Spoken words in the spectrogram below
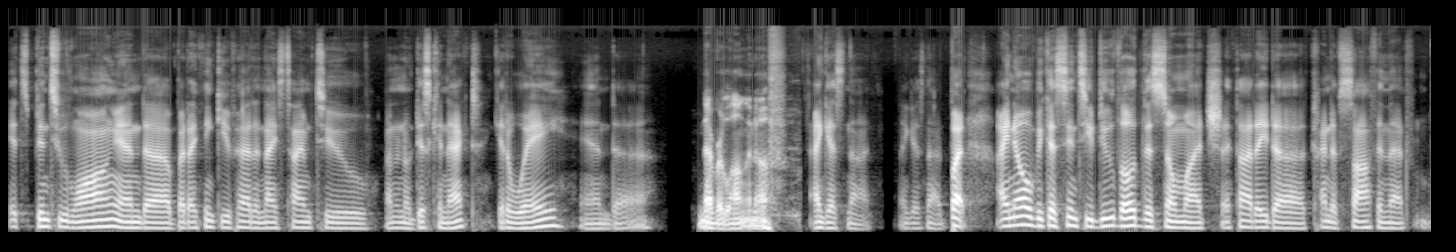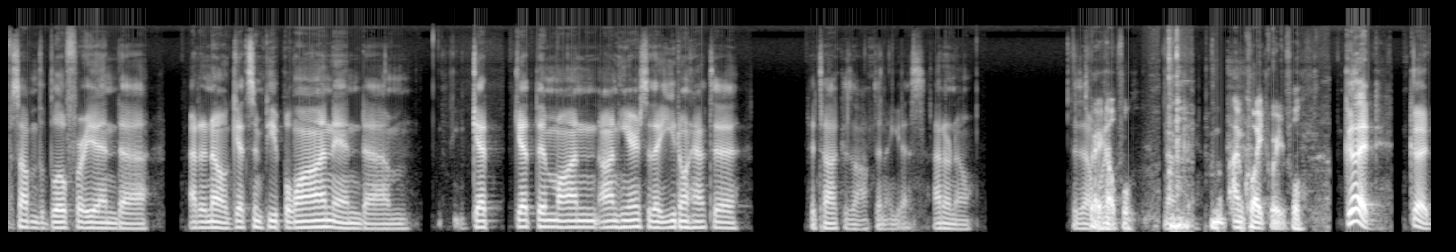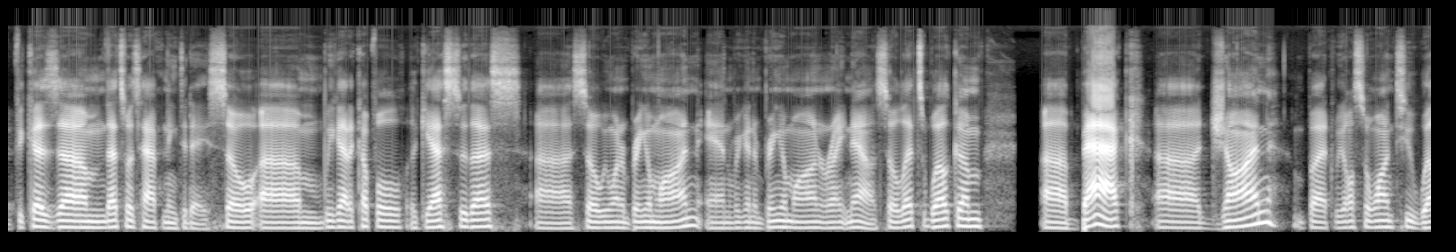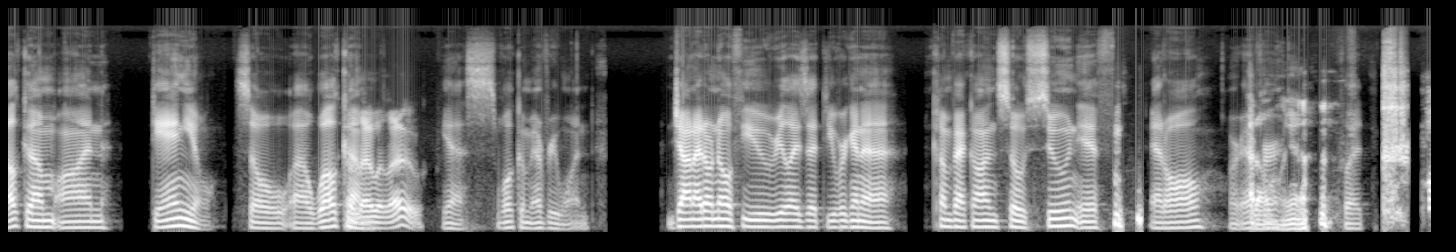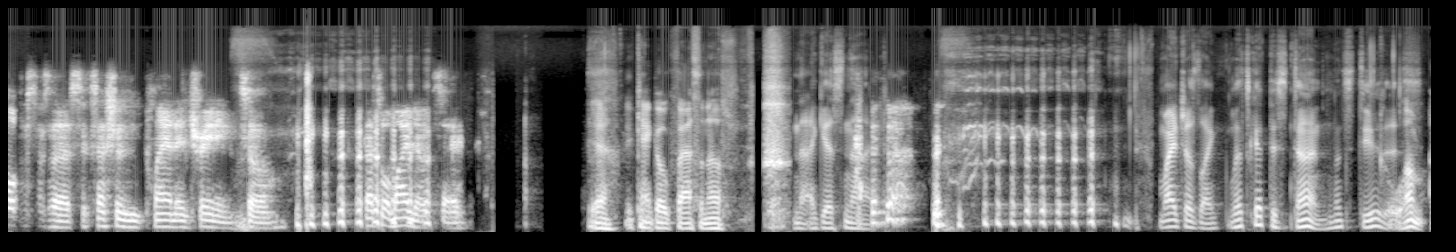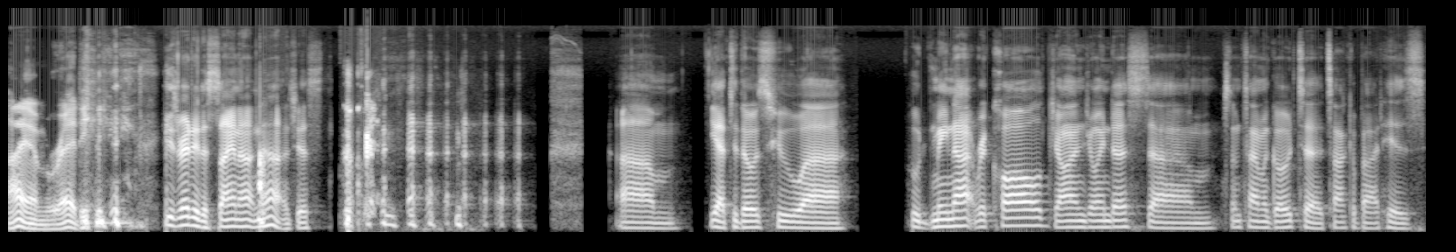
it's been too long, and uh, but I think you've had a nice time to I don't know disconnect, get away, and uh, Never long enough. I guess not. I guess not. But I know because since you do load this so much, I thought I'd uh, kind of soften that, soften the blow for you, and uh, I don't know, get some people on and um, get get them on on here so that you don't have to to talk as often. I guess I don't know. Is that Very work? helpful. Okay. I'm quite grateful. Good, good, because um, that's what's happening today. So um, we got a couple of guests with us, uh, so we want to bring them on, and we're going to bring them on right now. So let's welcome uh, back uh, John, but we also want to welcome on Daniel. So uh, welcome. Hello, hello. Yes, welcome everyone. John, I don't know if you realized that you were going to come back on so soon, if at all or At ever, all, yeah. but Call this is a succession plan and training, so that's what my notes say. Yeah, it can't go fast enough. No, I guess not. Mike was like, let's get this done. Let's do this. Well, I'm, I am ready. He's ready to sign out now. Just um yeah, to those who uh who may not recall, John joined us um some time ago to talk about his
